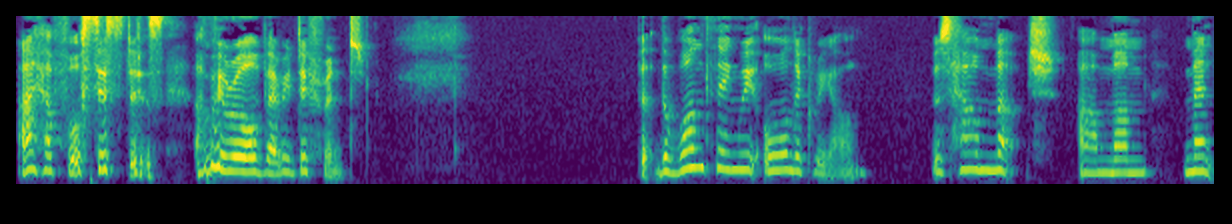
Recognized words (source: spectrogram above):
I have four sisters and we're all very different. But the one thing we all agree on was how much our mum meant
